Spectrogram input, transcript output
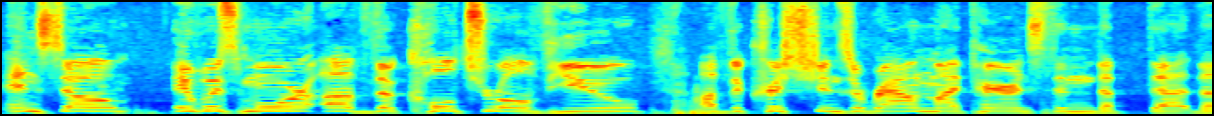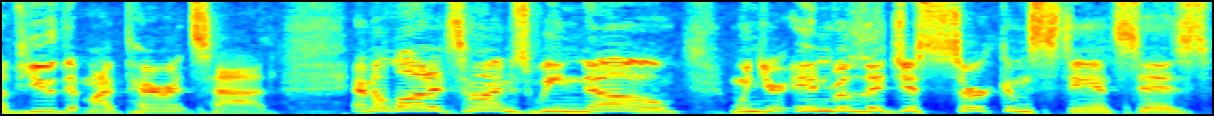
And so it was more of the cultural view of the Christians around my parents than the, the, the, view that my parents had. And a lot of times we know when you're in religious circumstances,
